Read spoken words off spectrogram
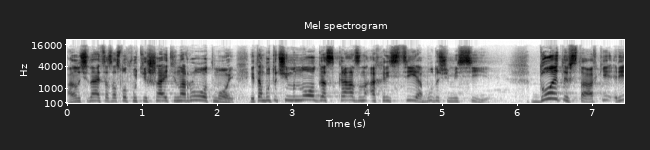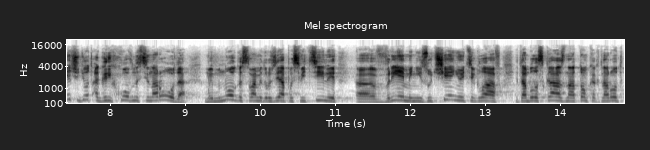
Оно начинается со слов «утешайте народ мой», и там будет очень много сказано о Христе, о будущем Мессии – до этой вставки речь идет о греховности народа. Мы много с вами, друзья, посвятили э, времени изучению этих глав, и там было сказано о том, как народ,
